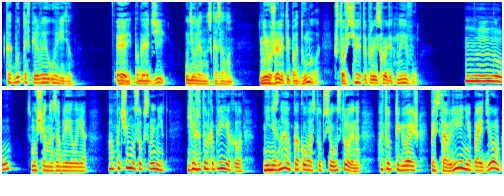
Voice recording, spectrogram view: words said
как будто впервые увидел. "Эй, погоди", удивленно сказал он. Неужели ты подумала, что все это происходит наяву? Ну, смущенно заблеяла я. А почему, собственно, нет? Я же только приехала. Я не знаю, как у вас тут все устроено. А тут ты говоришь: "Представление, пойдем".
